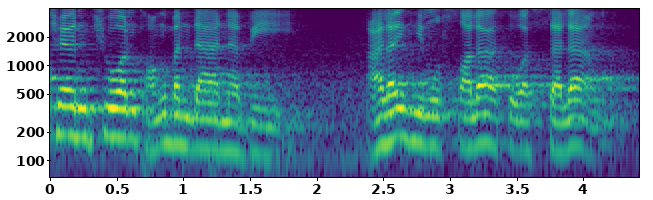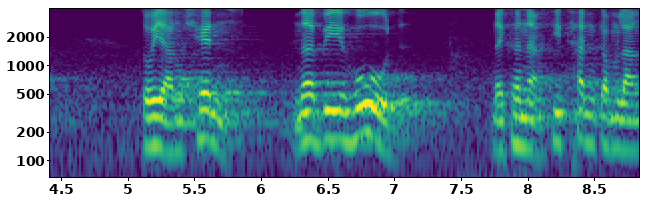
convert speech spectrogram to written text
เชิญชวนของบรรดานาบีอะลัยฮิมุสซาลาตุวัสสลาม ตัวอย่างเช่น นบีฮูด ในขณะที่ท่านกำลัง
